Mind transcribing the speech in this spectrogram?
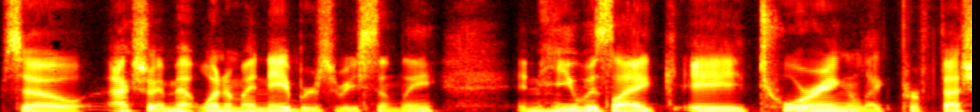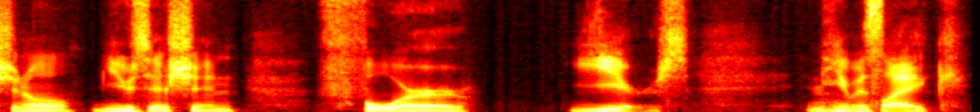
So actually, I met one of my neighbors recently, and he was like a touring, like professional musician for years and he was like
